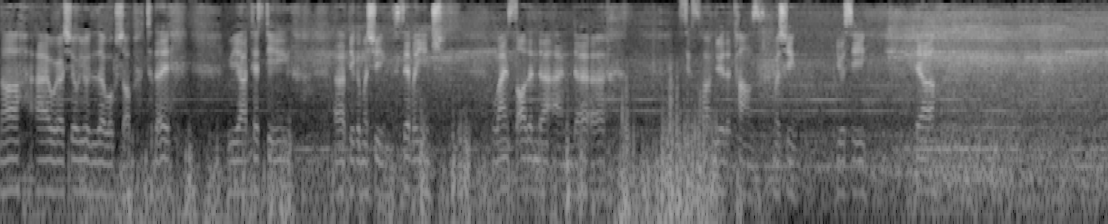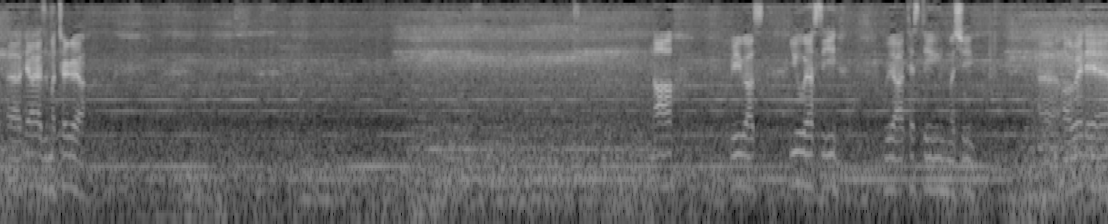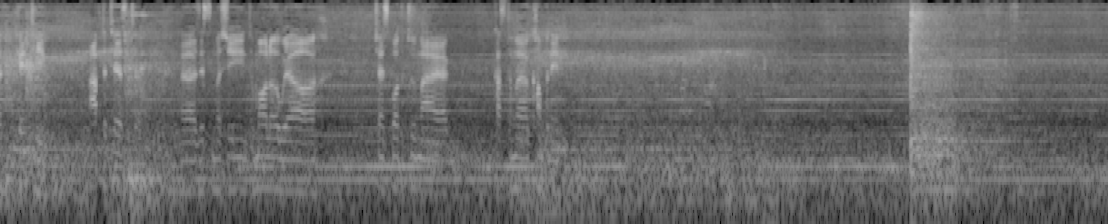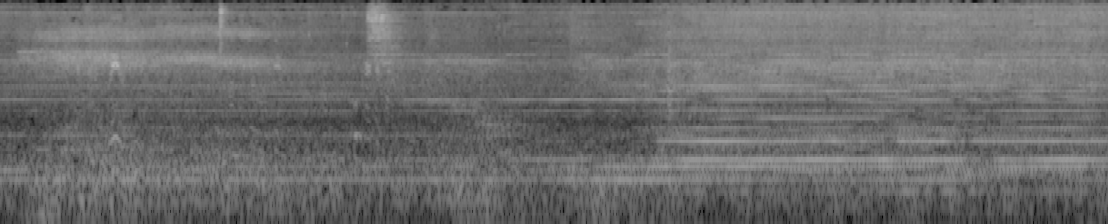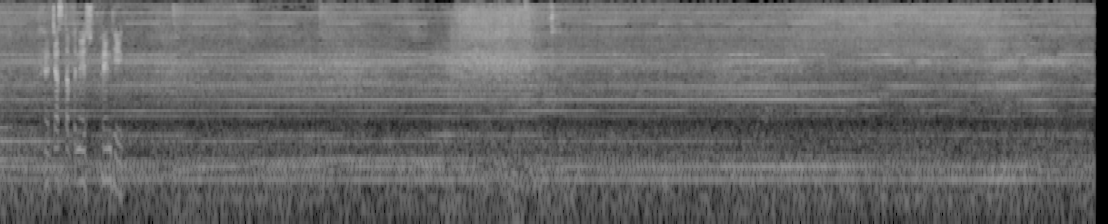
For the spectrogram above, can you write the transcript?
Now I will show you the workshop. Today we are testing a big machine, 7 inch, 1600 uh, tons machine. You see here, uh, here is material. Now we will, you will see we are testing machine uh, already painting after test uh, this machine tomorrow will transport to my customer company just finished painting.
